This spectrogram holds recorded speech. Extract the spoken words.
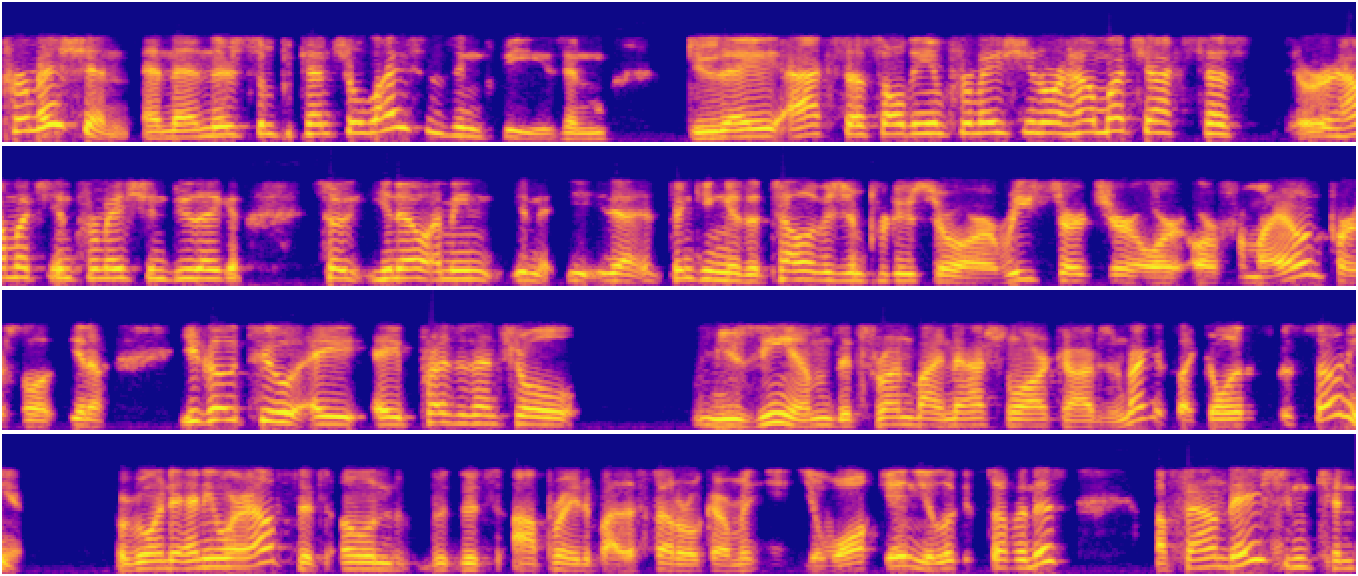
permission, and then there's some potential licensing fees. And do they access all the information, or how much access, or how much information do they get? So, you know, I mean, you know, thinking as a television producer or a researcher, or or from my own personal, you know, you go to a a presidential museum that's run by National Archives and Records, like going to the Smithsonian or going to anywhere else that's owned that's operated by the federal government. You walk in, you look at stuff in this. A foundation can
